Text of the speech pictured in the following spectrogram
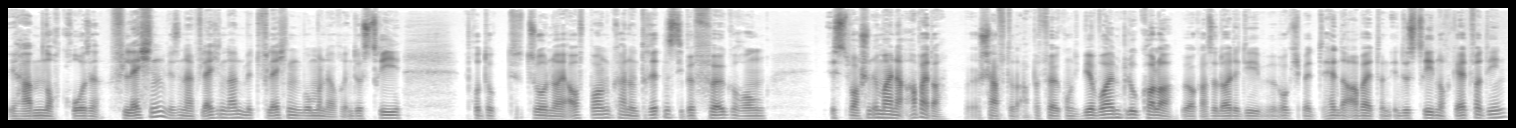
Wir haben noch große Flächen. Wir sind ein Flächenland mit Flächen, wo man auch Industrieproduktion neu aufbauen kann. Und drittens, die Bevölkerung ist war schon immer eine Arbeiterschaft oder Bevölkerung. Wir wollen Blue-Collar-Worker, also Leute, die wirklich mit Händearbeit und Industrie noch Geld verdienen.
